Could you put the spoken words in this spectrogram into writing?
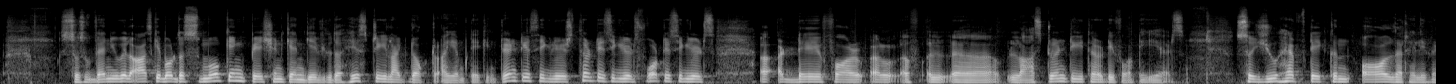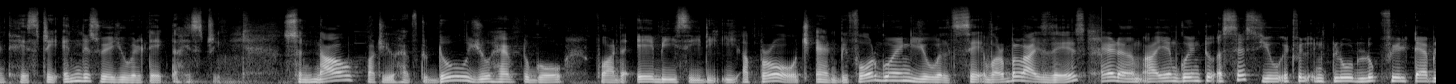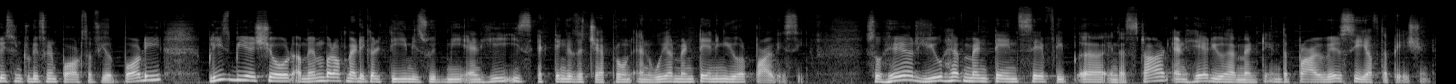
so, so, when you will ask about the smoking patient can give you the history like doctor i am taking 20 cigarettes 30 cigarettes 40 cigarettes uh, a day for uh, uh, last 20 30 40 years. So you have taken all the relevant history. In this way you will take the history so now what you have to do you have to go for the ABCDE approach. And before going you will say verbalize this. Adam I am going to assess you. It will include look feel tap listen to different parts of your body. Please be assured a member of medical team is with me and he is acting as a chaperone and we are maintaining your privacy. So here you have maintained safety uh, in the start and here you have maintained the privacy of the patient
